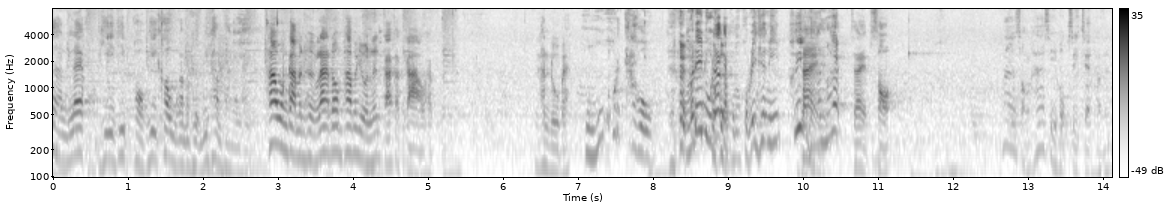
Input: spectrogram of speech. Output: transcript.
งานแรกของพี่ที่พอพี่เข้าวงการบันเทิงพี่ทำงานอะไรถ้าวงการบันเทิงแรกต้องภาพยนตร์เรื่องกากกับกาวครับทันดูไหม หูโคตรเก่า ผมไม่ได้ดูนะแต่ผมผมได้ชื่อนี้เฮ้ยใช่นานมาก ใช่สองน่าสองห้าสี่หกสี่เจ็ดเท่านั้น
